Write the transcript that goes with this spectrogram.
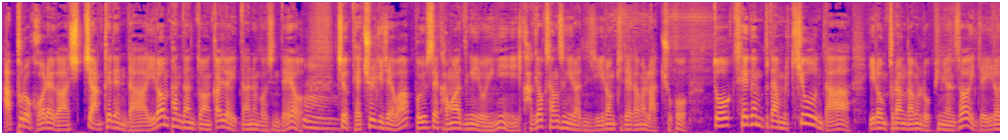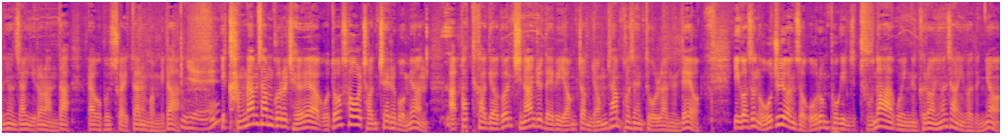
앞으로 거래가 쉽지 않게 된다 이런 판단 또한 깔려 있다는 것인데요. 음. 즉 대출 규제와 보유세 강화 등의 요인이 가격 상승이라든지 이런 기대감을 낮추고 또 세금 부담을 키운다 이런 불안감을 높이면서 이제 이런 현상이 일어난다라고 볼 수가 있다는 겁니다. 예. 이 강남 3구를 제외하고도 서울 전체를 보면 아파트 가격은 지난주 대비 0.03% 올랐는데요. 이것은 5주 연속 오름폭이 이제 둔화하고 있는 그런 현상이거든요.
